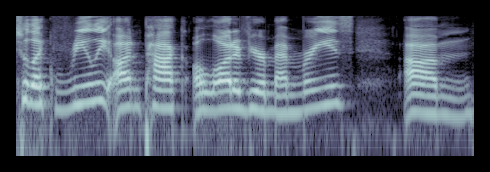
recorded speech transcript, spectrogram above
to like really unpack a lot of your memories um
